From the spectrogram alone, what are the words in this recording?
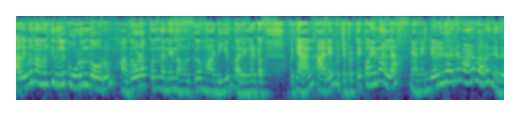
അറിവ് നമ്മൾക്ക് ഇതിൽ കൂടും തോറും അതോടൊപ്പം തന്നെ നമ്മൾക്ക് മടിയും വരും കേട്ടോ. അപ്പൊ ഞാൻ ആരെയും കുറ്റപ്പെടുത്തി പറയുന്നതല്ല. ഞാൻ എന്റെ ഒരു കാര്യമാണ് പറഞ്ഞത്.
